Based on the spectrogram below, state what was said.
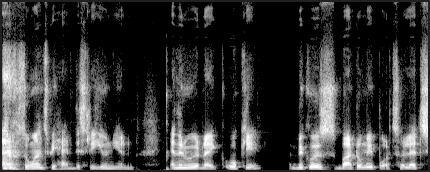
so once we had this reunion and then we were like okay because बाटोमै पर्छ let's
